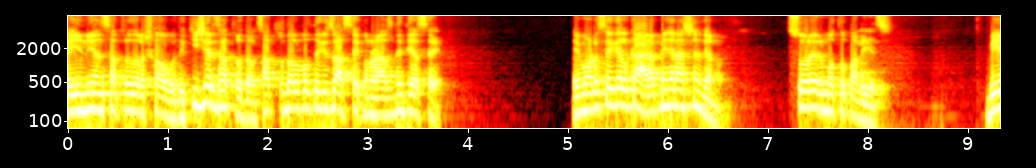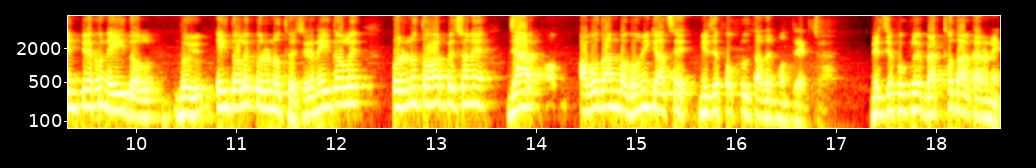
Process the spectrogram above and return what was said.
ইউনিয়ন ছাত্র দলের সভাপতি। কিসের ছাত্র দল ছাত্র দল বলতে কিছু আছে? কোনো রাজনীতি আছে? এই মোটরসাইকেল কার? আপনি এখানে আসেন কেন? চোরের মতো পালিয়েছে। বিএনপি এখন এই দল এই দলে পরিণত হয়েছে। কারণ এই দলে পরিণত হওয়ার পেছনে যার অবদান বা ভূমিকা আছে মির্জা ফখরুল তাদের মধ্যে একজন। মির্জা ফখরুলের ব্যর্থতার কারণে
